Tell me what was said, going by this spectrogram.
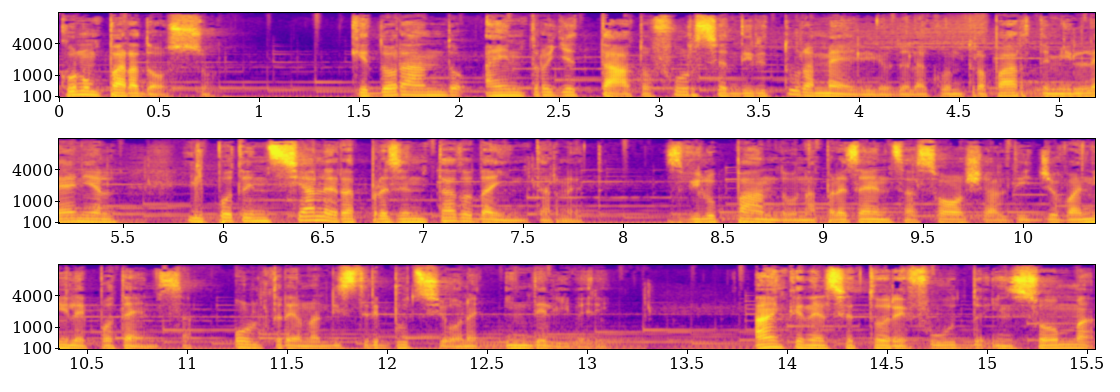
Con un paradosso, che Dorando ha introiettato forse addirittura meglio della controparte millennial il potenziale rappresentato da internet sviluppando una presenza social di giovanile potenza, oltre a una distribuzione in delivery. Anche nel settore food, insomma,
